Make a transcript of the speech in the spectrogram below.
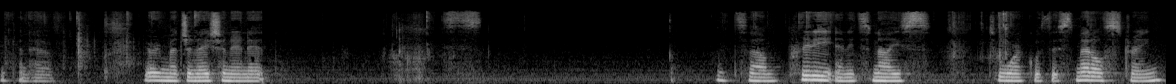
You can have your imagination in it. It's, um, pretty and it's nice to work with this metal string.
